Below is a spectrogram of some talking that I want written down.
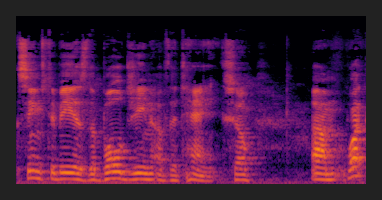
seems to be is the bulging of the tank. So um, what,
